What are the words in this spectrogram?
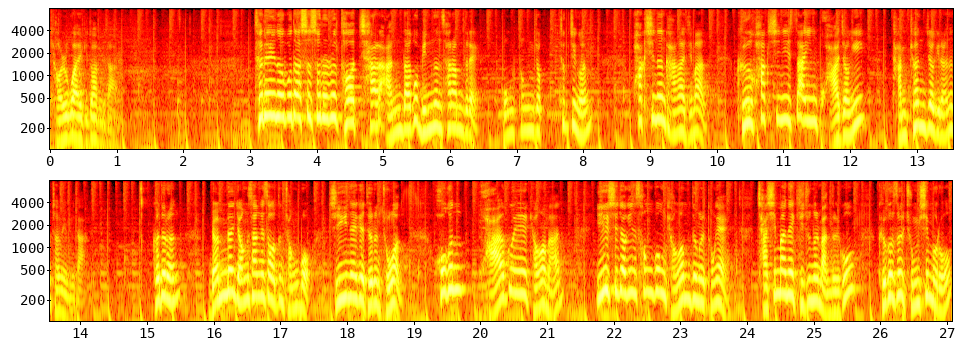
결과이기도 합니다. 트레이너보다 스스로를 더 잘 안다고 믿는 사람들의 공통적 특징은 확신은 강하지만 그 확신이 쌓인 과정이 단편적이라는 점입니다. 그들은 몇몇 영상에서 얻은 정보, 지인에게 들은 조언, 혹은 과거에 경험한 일시적인 성공 경험 등을 통해 자신만의 기준을 만들고 그것을 중심으로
